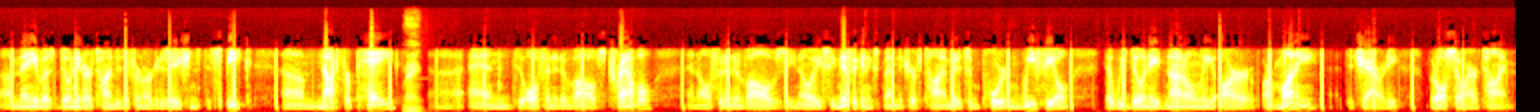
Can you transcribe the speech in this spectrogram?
Uh, many of us donate our time to different organizations to speak, um, not for pay, right. uh, and often it involves travel, and often it involves you know a significant expenditure of time. But it's important we feel that we donate not only our our money to charity, but also our time.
